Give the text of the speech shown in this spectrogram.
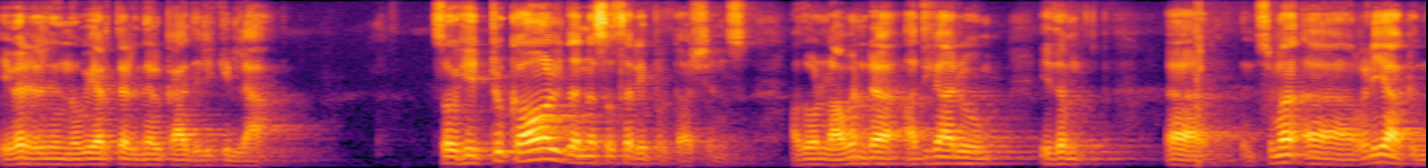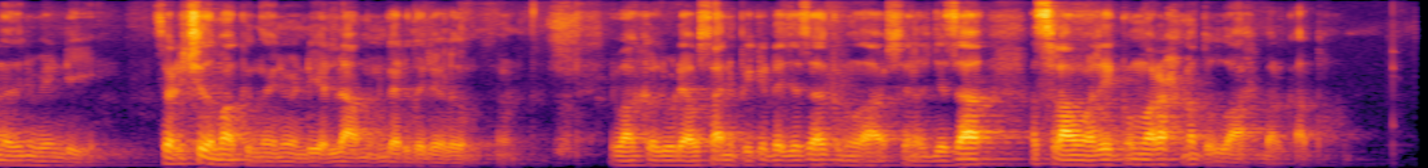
ഇവരിൽ നിന്ന് ഉയർത്തെഴുന്നേൽക്കാതിരിക്കില്ല. So he to call the necessary precautions അതുകൊണ്ട് അവന്റെ അധികാരവും ഇതും ആ, റെഡിയാക്കുന്നതിന് വേണ്ടി സുരക്ഷിതമാക്കുന്നതിന് വേണ്ടി എല്ലാ മുൻകരുതലുകളും വാക്കുകളിലൂടെ അവസാനിപ്പിക്കട്ടെ. ജസാഖുൽ ജസാ. അസ്സാം വലൈക്കും വറഹമത്തല്ലാഹി വർക്കാത്തു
